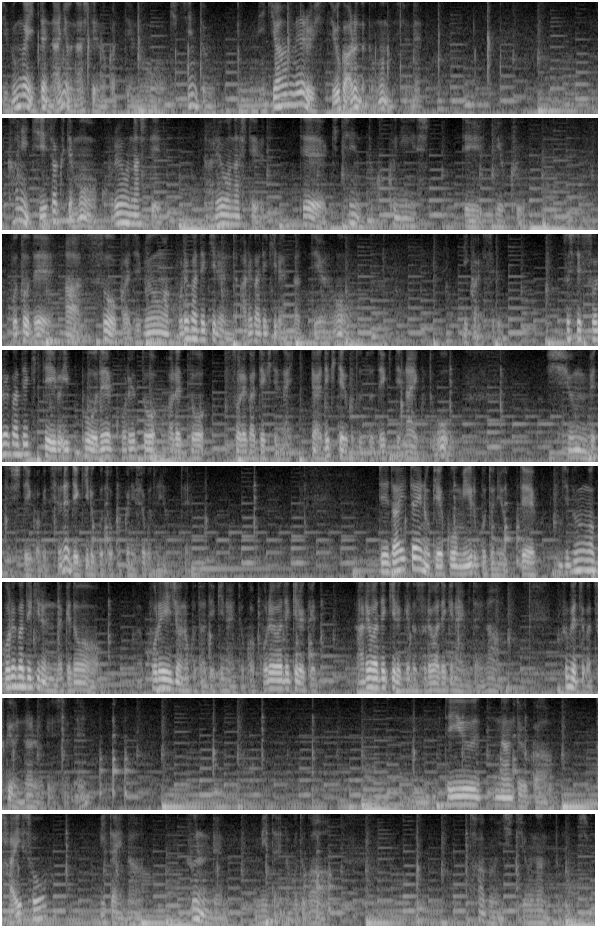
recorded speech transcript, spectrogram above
自分が一体何を成してるのかっていうのをきちんと見極める必要があるんだと思うんですよね。いかに小さくてもこれを成しているあれを成しているってきちんと確認していくことでああそうか自分はこれができるんだあれができるんだっていうのを理解する。そしてそれができている一方でこれとあれとそれができてない。だからできてることとできてないことを瞬別していくわけですよね。できることを確認することによって。で大体の傾向を見ることによって自分はこれができるんだけどこれ以上のことはできないとかこれはできるけどあれはできるけどそれはできないみたいな区別がつくようになるわけですよね。っていうなんというか体操みたいな訓練みたいなことが多分必要なんだと思うんですよね。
